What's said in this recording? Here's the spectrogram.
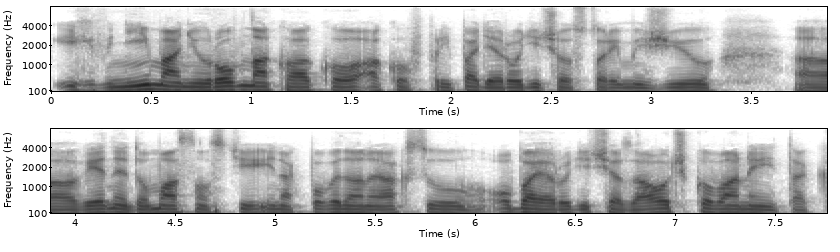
ich vnímaniu rovnako ako, ako v prípade rodičov, s ktorými žijú v jednej domácnosti. Inak povedané, ak sú obaja rodičia zaočkovaní, tak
